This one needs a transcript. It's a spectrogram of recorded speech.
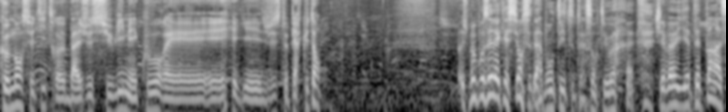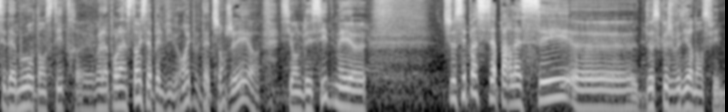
comment ce titre bah, Juste sublime et court et, et- et juste percutant? Je me posais la question, c'était un bon titre de toute façon, tu vois. Il n'y a peut-être pas assez d'amour dans ce titre. Euh, Voilà, pour l'instant, il s'appelle Vivant, il peut peut-être changer euh, si on le décide, mais euh, je ne sais pas si ça parle assez euh, de ce que je veux dire dans ce film.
